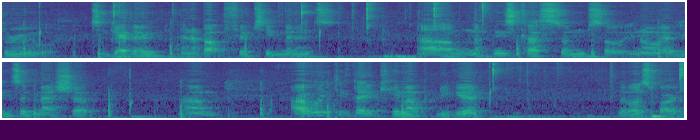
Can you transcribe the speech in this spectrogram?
threw together in about 15 minutes. Um, nothing's custom, so you know everything's a mashup. Um, I would think that it came out pretty good for the most part.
